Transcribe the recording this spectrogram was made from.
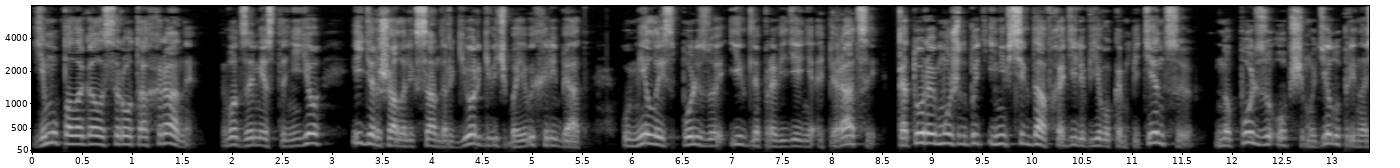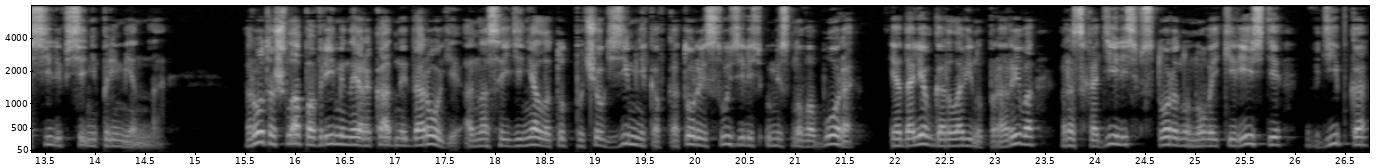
Ему полагалась рота охраны, вот за место нее и держал Александр Георгиевич боевых ребят, умело используя их для проведения операций, которые, может быть, и не всегда входили в его компетенцию, но пользу общему делу приносили все непременно. Рота шла по временной ракадной дороге, она соединяла тот пучок зимников, которые сузились у мясного бора и, одолев горловину прорыва, расходились в сторону Новой Кирести, Вдипка,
